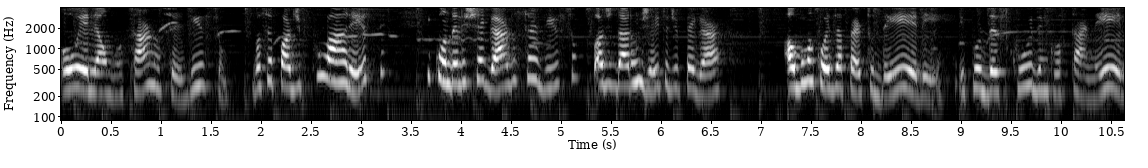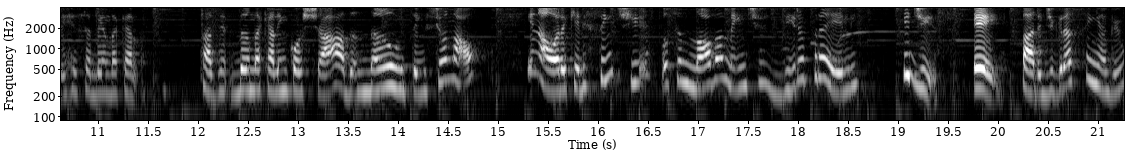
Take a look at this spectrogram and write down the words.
ou ele almoçar no serviço, você pode pular esse e quando ele chegar do serviço, pode dar um jeito de pegar alguma coisa perto dele e por descuido encostar nele, recebendo aquela fazendo, dando aquela encoxada não intencional. E na hora que ele sentir, você novamente vira para ele e diz: "Ei, pare de gracinha, viu?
